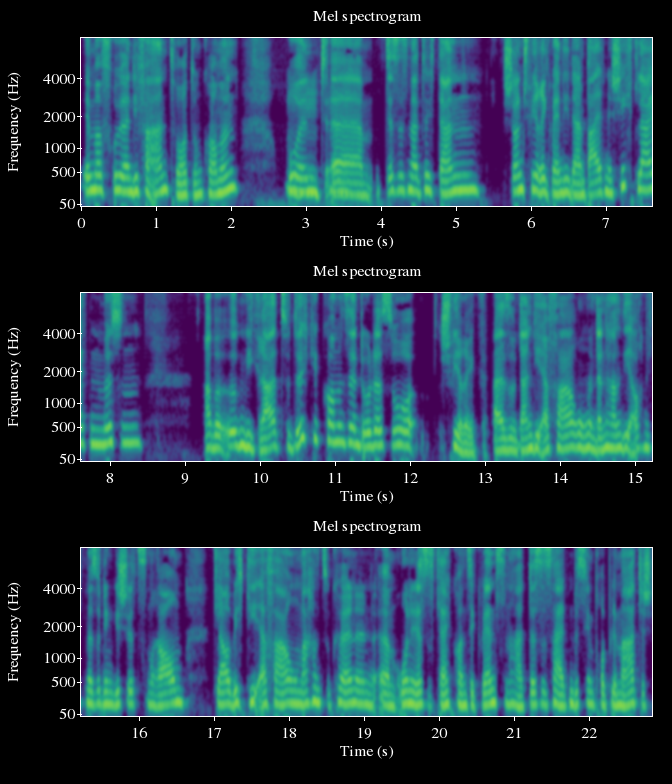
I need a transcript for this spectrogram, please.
immer früher in die Verantwortung kommen. Und ähm, das ist natürlich dann schon schwierig, wenn die dann bald eine Schicht leiten müssen, aber irgendwie gerade so durchgekommen sind oder so, schwierig. Also dann die Erfahrungen, dann haben die auch nicht mehr so den geschützten Raum, glaube ich, die Erfahrungen machen zu können, ähm, ohne dass es gleich Konsequenzen hat. Das ist halt ein bisschen problematisch.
